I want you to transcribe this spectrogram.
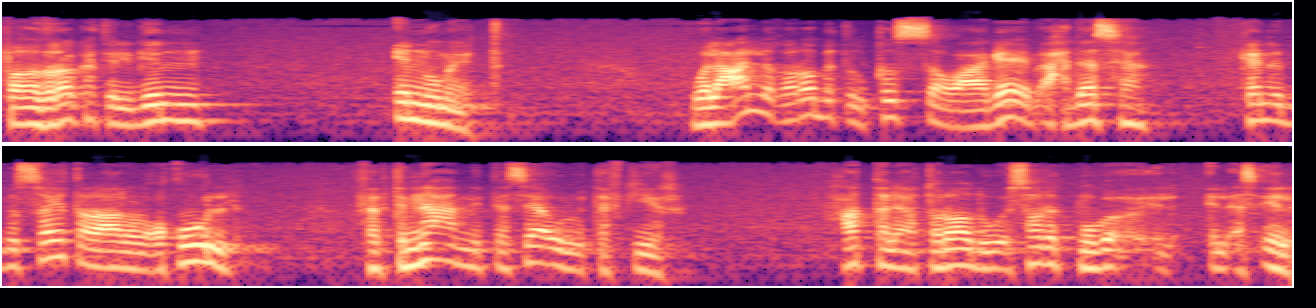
فأدركت الجن إنه مات. ولعل غرابة القصة وعجائب أحداثها كانت بتسيطر على العقول فبتمنعها من التساؤل والتفكير حتى الاعتراض وإثارة مج... الأسئلة.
